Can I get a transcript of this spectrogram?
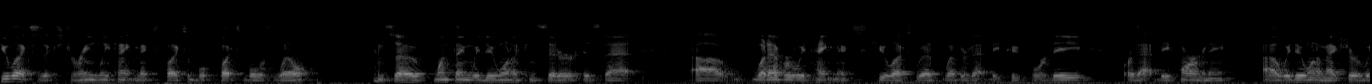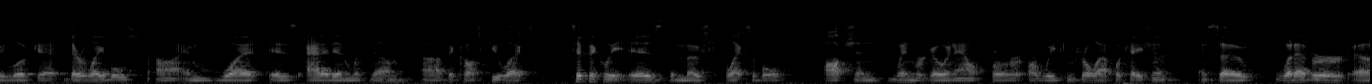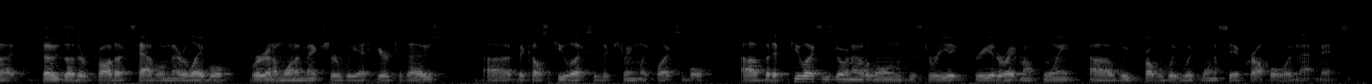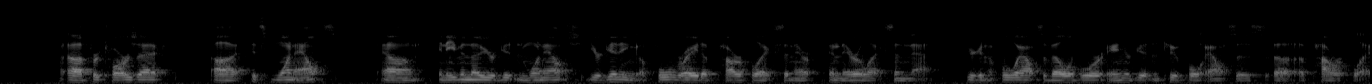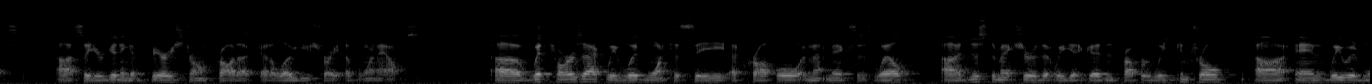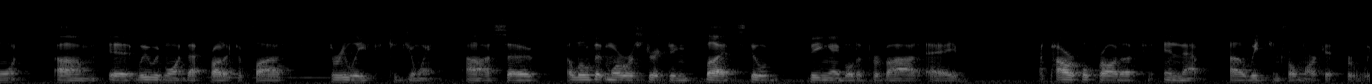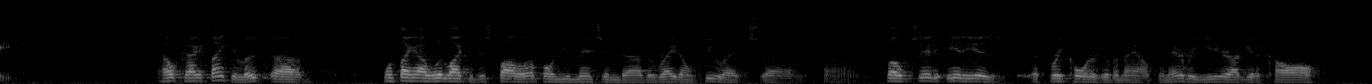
Quelex is extremely tank mix flexible, flexible as well. And so one thing we do want to consider is that uh, whatever we tank mix Quelex with, whether that be 2,4-D or that be Harmony, uh, we do want to make sure we look at their labels uh, and what is added in with them uh, because Quelex typically is the most flexible option when we're going out for our weed control application. And so, whatever uh, those other products have on their label, we're going to want to make sure we adhere to those uh, because Quelex is extremely flexible. Uh, but if Quelex is going out alone, just to re- reiterate my point, we probably would want to see a crop oil in that mix. Uh, for Tarzec, uh, it's one ounce. Um, and even though you're getting one ounce, you're getting a full rate of PowerFlex and, Aer- and in that. You're getting a full ounce of Elevore and you're getting two full ounces uh, of PowerFlex. Uh, so you're getting a very strong product at a low use rate of one ounce. Uh, with Tarzec, we would want to see a crop oil in that mix as well, uh, just to make sure that we get good and proper weed control. Uh, and we would want um, it, we would want that product applied three leaf to joint. Uh, so a little bit more restricting, but still being able to provide a, a powerful product in that uh, weed control market for wheat. Okay, thank you, Luke. One thing I would like to just follow up on, you mentioned uh, the rate on Quelex. Uh, uh, folks, it, it is three quarters of an ounce, and every year I get a call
